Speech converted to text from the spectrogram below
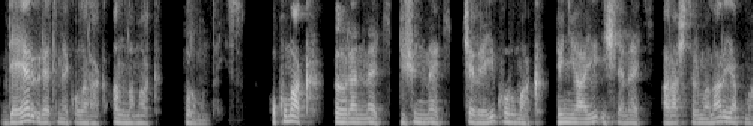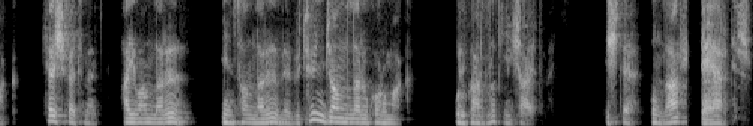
değer üretmek olarak anlamak durumundayız. Okumak, öğrenmek, düşünmek, çevreyi korumak, dünyayı işlemek, araştırmalar yapmak, keşfetmek, hayvanları, insanları ve bütün canlıları korumak, uygarlık inşa etmek. İşte bunlar değerdir.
